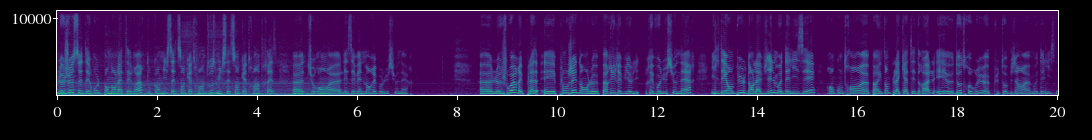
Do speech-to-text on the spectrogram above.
Le jeu se déroule pendant la Terreur, donc en 1792-1793, euh, durant euh, les événements révolutionnaires. Euh, le joueur est, plongé dans le Paris révol- révolutionnaire. Il déambule dans la ville modélisée, rencontrant par exemple la cathédrale et d'autres rues plutôt bien modélisées.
